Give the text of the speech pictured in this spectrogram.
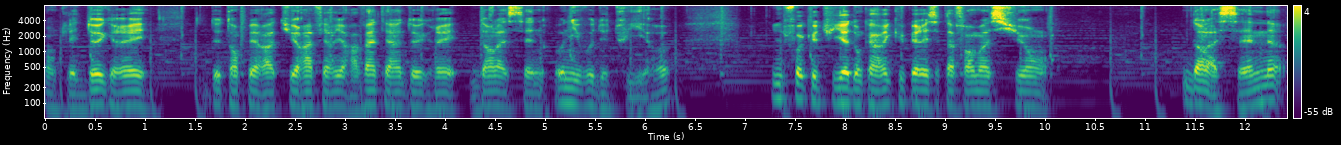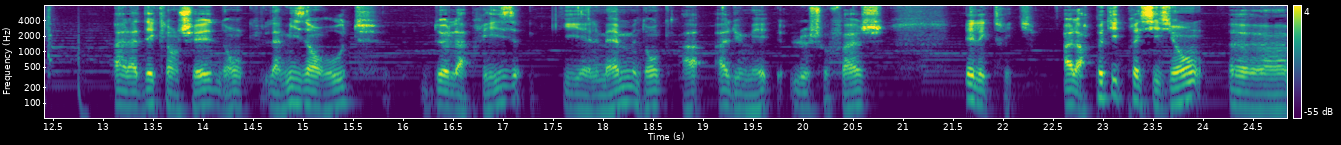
donc les degrés de température inférieure à 21 degrés dans la scène au niveau de tuyau. Une fois que tu as donc à récupérer cette information dans la scène, à la déclencher donc la mise en route de la prise qui elle-même donc a allumé le chauffage électrique. Alors, petite précision, euh,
